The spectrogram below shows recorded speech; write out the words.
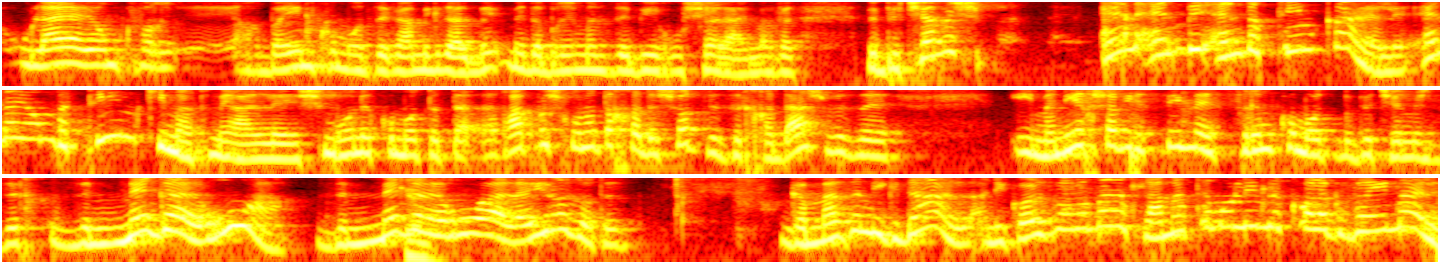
אולי היום כבר 40 קומות זה גם מגדל, מדברים על זה בירושלים, אבל בבית שמש אין, אין, אין בתים כאלה, אין היום בתים כמעט מעל 8 קומות, רק בשכונות החדשות, וזה חדש וזה... אם אני עכשיו אשים 20 קומות בבית שמש, זה, זה מגה אירוע, זה מגה כן. אירוע על העיר הזאת, אז גם מה זה מגדל? אני כל הזמן אומרת, למה אתם עולים לכל הגבהים האלה?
